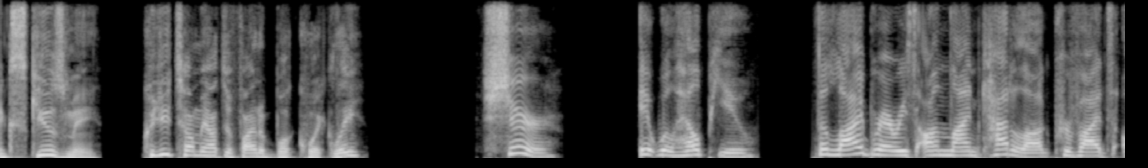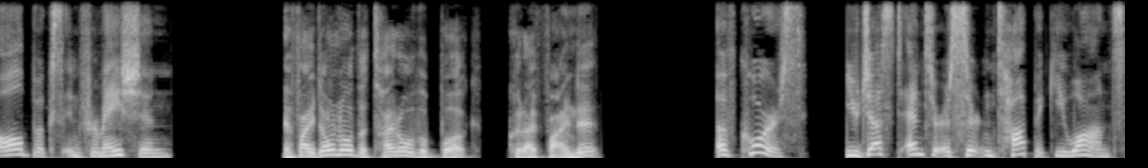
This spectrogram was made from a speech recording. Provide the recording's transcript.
Excuse me, could you tell me how to find a book quickly? Sure. It will help you. The library's online catalog provides all books information. If I don't know the title of the book, could I find it? Of course, you just enter a certain topic you want,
